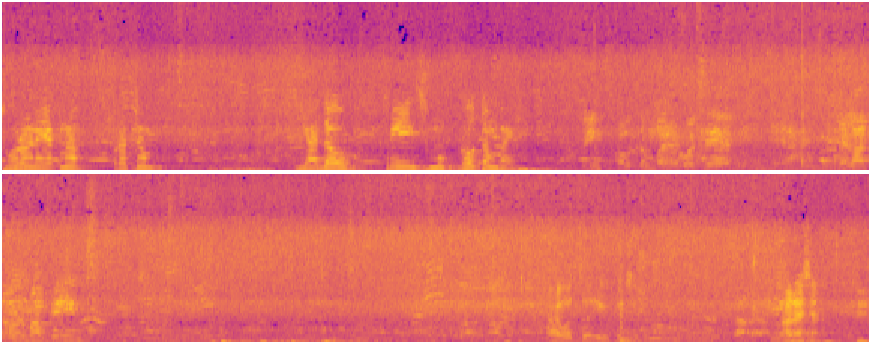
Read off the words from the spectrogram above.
ધોરણ એકમાં પ્રથમ યાદવ પ્રિન્સ ગૌતમભાઈ. પ્રિન્સ ગૌતમભાઈ આવ્યો છે. પહેલા ધોરણમાં પ્રિન્સ હાલે છે. ઠીક.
